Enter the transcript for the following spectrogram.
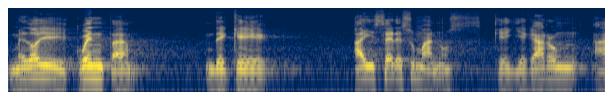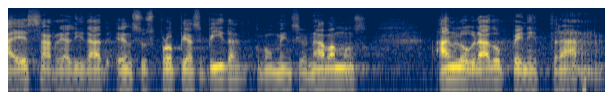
me doy cuenta de que hay seres humanos que llegaron a esa realidad en sus propias vidas, como mencionábamos, han logrado penetrar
